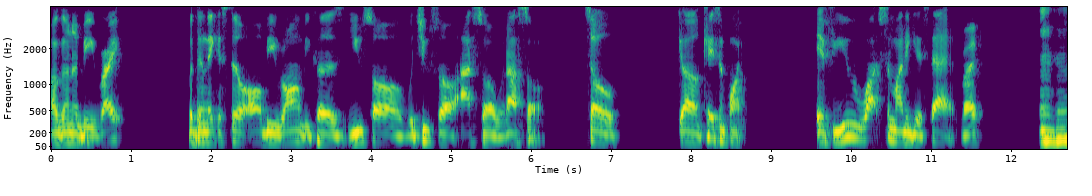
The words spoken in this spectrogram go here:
are going to be right? But then they can still all be wrong because you saw what you saw, I saw what I saw. So, uh, case in point, if you watch somebody get stabbed, right? Mm-hmm.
